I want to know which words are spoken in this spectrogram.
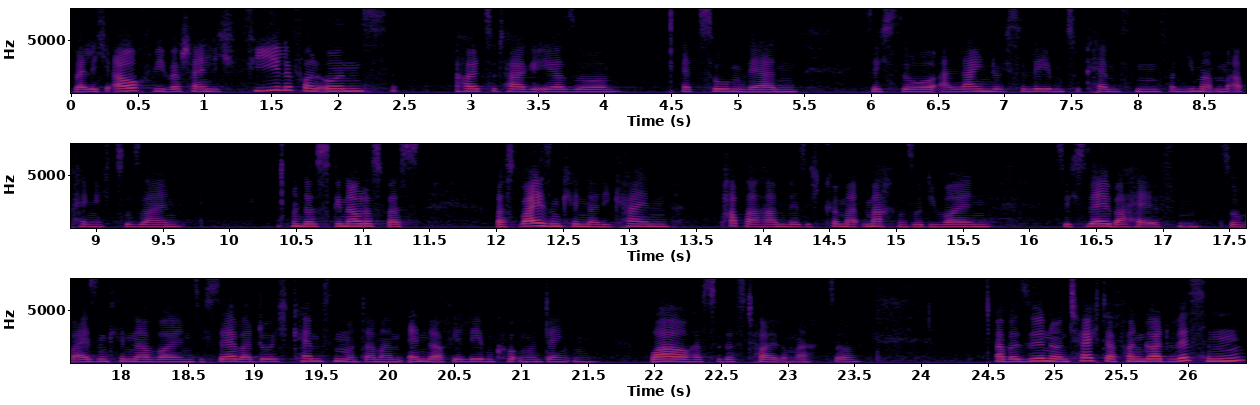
weil ich auch, wie wahrscheinlich viele von uns, heutzutage eher so erzogen werden, sich so allein durchs Leben zu kämpfen, von niemandem abhängig zu sein. Und das ist genau das, was, was Waisenkinder, die keinen Papa haben, der sich kümmert, machen. So, die wollen sich selber helfen. So Waisenkinder wollen sich selber durchkämpfen und dann am Ende auf ihr Leben gucken und denken, wow, hast du das toll gemacht. So. Aber Söhne und Töchter von Gott wissen,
